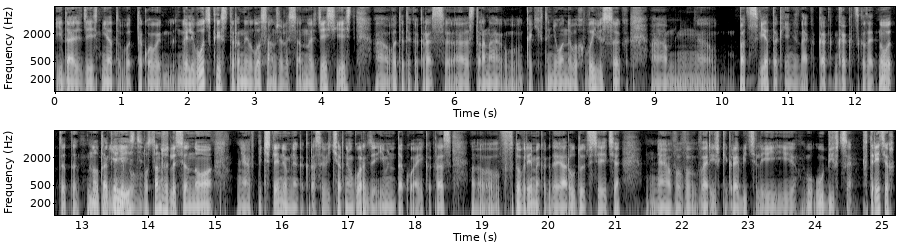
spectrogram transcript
И да, здесь нет вот такой голливудской стороны Лос-Анджелеса, но здесь есть вот это как раз сторона каких-то неоновых вывесок, подсветок, я не знаю, как, как это сказать. Ну, вот это... Ну, так я и не есть. был в Лос-Анджелесе, но э, впечатление у меня как раз о вечернем городе именно такое. И как раз э, в то время, когда и орудуют все эти э, воришки, грабители и, и убивцы. В-третьих,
